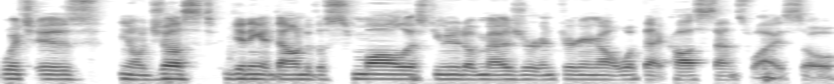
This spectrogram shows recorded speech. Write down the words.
which is you know just getting it down to the smallest unit of measure and figuring out what that costs cents wise so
